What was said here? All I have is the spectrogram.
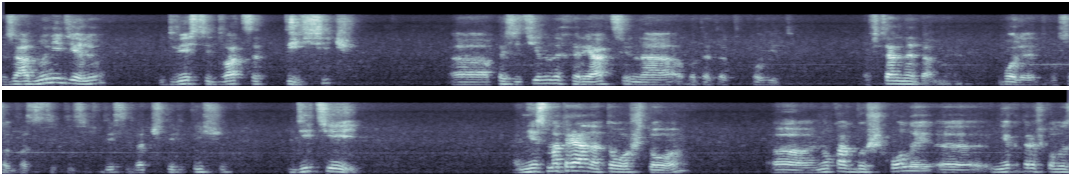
За одну неделю 220 тысяч позитивных реакций на вот этот COVID официальные данные, более 220 тысяч, 224 тысячи детей. Несмотря на то, что, э, ну, как бы школы, э, некоторые школы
